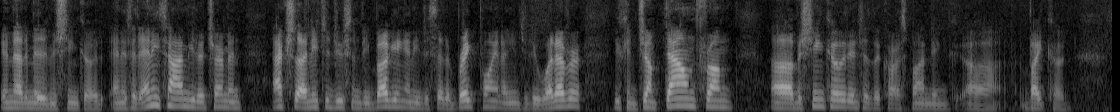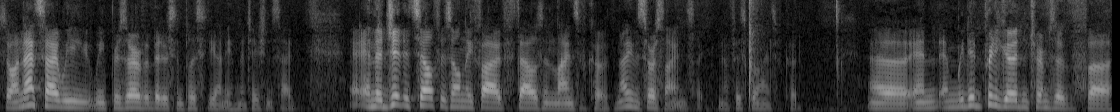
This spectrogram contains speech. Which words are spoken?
in that emitted machine code. And if at any time you determine, actually I need to do some debugging, I need to set a breakpoint, I need to do whatever, you can jump down from uh, machine code into the corresponding uh, bytecode. So on that side, we, we preserve a bit of simplicity on the implementation side. And the JIT itself is only 5,000 lines of code, not even source lines, like you know, physical lines of code. Uh, and, and we did pretty good in terms of uh,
